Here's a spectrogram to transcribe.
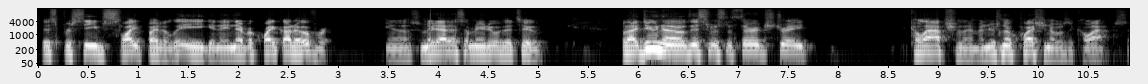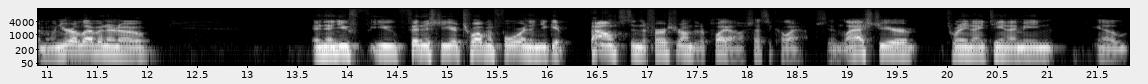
this perceived slight by the league, and they never quite got over it. You know, so maybe that has something to do with it too. But I do know this was the third straight collapse for them, and there's no question it was a collapse. I mean, when you're 11 and 0 and then you you finish the year 12 and 4 and then you get bounced in the first round of the playoffs. That's a collapse. And last year 2019 i mean you know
